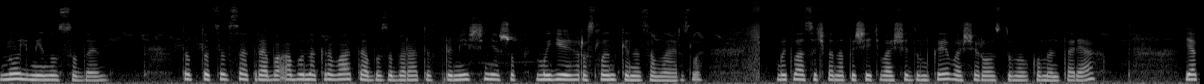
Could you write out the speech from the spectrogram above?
0-1. Тобто це все треба або накривати, або забирати в приміщення, щоб мої рослинки не замерзли. Будь ласка, напишіть ваші думки, ваші роздуми в коментарях. Як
